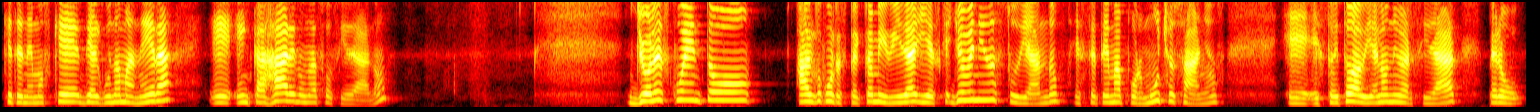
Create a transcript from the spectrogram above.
que tenemos que de alguna manera eh, encajar en una sociedad, ¿no? Yo les cuento algo con respecto a mi vida y es que yo he venido estudiando este tema por muchos años. Eh, estoy todavía en la universidad, pero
